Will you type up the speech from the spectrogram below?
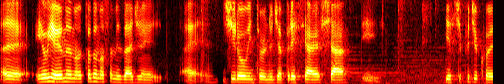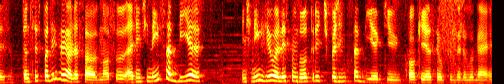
é, eu e a Ana, toda a nossa amizade é, é, girou em torno de apreciar chá e, e esse tipo de coisa. Tanto vocês podem ver, olha só, nosso, a gente nem sabia, a gente nem viu a lista um do outro e tipo, a gente sabia que, qual que ia ser o primeiro lugar.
